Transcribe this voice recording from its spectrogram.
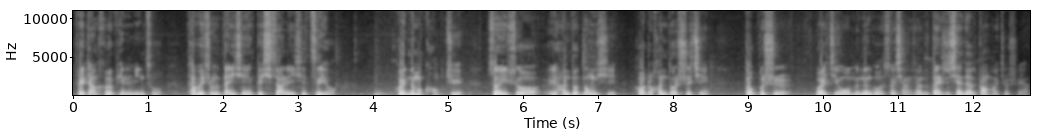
非常和平的民族，他为什么担心给西藏人一些自由，会那么恐惧？所以说，很多东西或者很多事情都不是。外界我们能够所想象的，但是现在的状况就是这样。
